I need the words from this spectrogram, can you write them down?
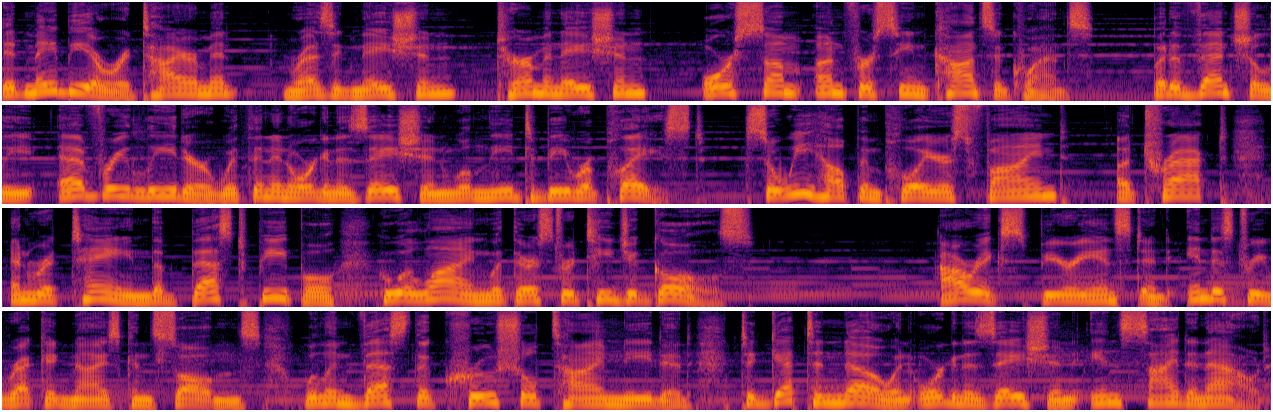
It may be a retirement, resignation, termination, or some unforeseen consequence, but eventually every leader within an organization will need to be replaced. So we help employers find, attract, and retain the best people who align with their strategic goals. Our experienced and industry recognized consultants will invest the crucial time needed to get to know an organization inside and out.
